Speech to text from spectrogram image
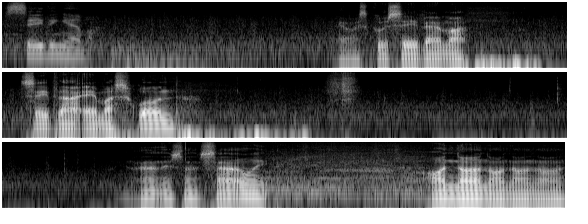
saving Emma. Yeah, let's go save Emma. Save that Emma Sloan. Ah, there's that satellite. On, on, on, on, on.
